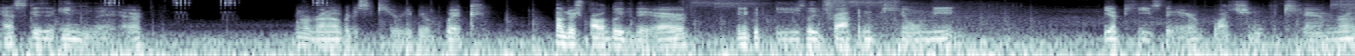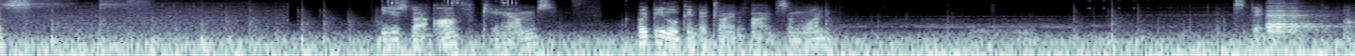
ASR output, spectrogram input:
Hesk is in there. I'm gonna run over to security real quick. Thunder's probably there. And he could easily trap and kill me. Yep, he's there, watching the cameras. He just got off cams. Could be looking to try and find someone. Stay. Oh.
